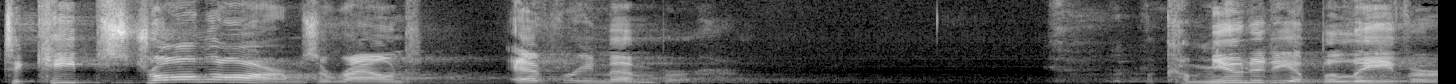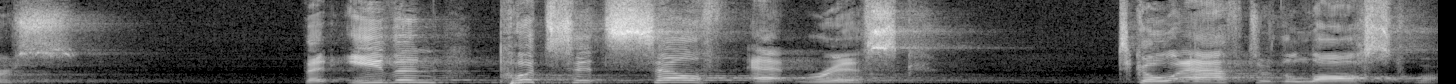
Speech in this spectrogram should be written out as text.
to keep strong arms around every member. A community of believers that even puts itself at risk to go after the lost one.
